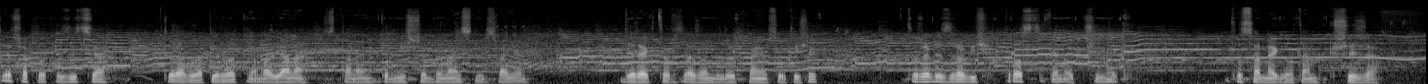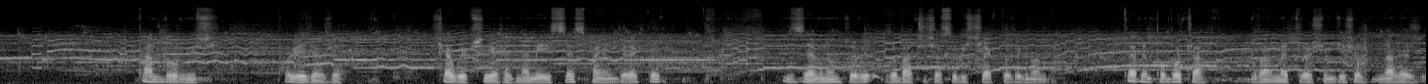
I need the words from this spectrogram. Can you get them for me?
Pierwsza propozycja, która była pierwotnie omawiana z panem burmistrzem Domańskim, z panią dyrektor zarządu dróg, panią Sołtysiek, to żeby zrobić prosty ten odcinek do samego tam krzyża. Pan burmistrz powiedział, że chciałby przyjechać na miejsce z panią dyrektor i ze mną, żeby zobaczyć osobiście jak to wygląda. Teren pobocza 2,80 m należy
